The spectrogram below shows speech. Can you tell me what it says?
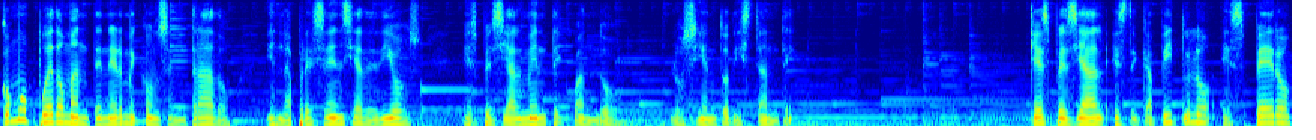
¿Cómo puedo mantenerme concentrado en la presencia de Dios, especialmente cuando lo siento distante? Qué especial este capítulo, espero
